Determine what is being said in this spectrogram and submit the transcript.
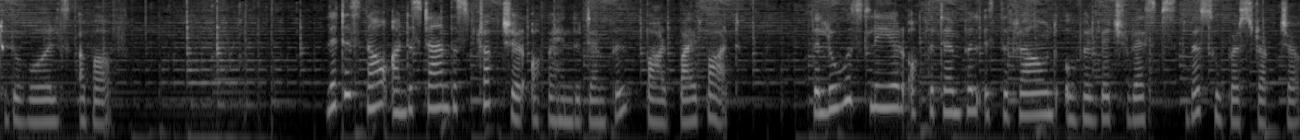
to the worlds above. Let us now understand the structure of a Hindu temple part by part. The lowest layer of the temple is the ground over which rests the superstructure.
